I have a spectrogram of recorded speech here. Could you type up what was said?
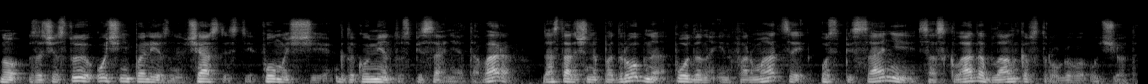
но зачастую очень полезную, в частности, помощи к документу списания товаров, достаточно подробно подана информация о списании со склада бланков строгого учета.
